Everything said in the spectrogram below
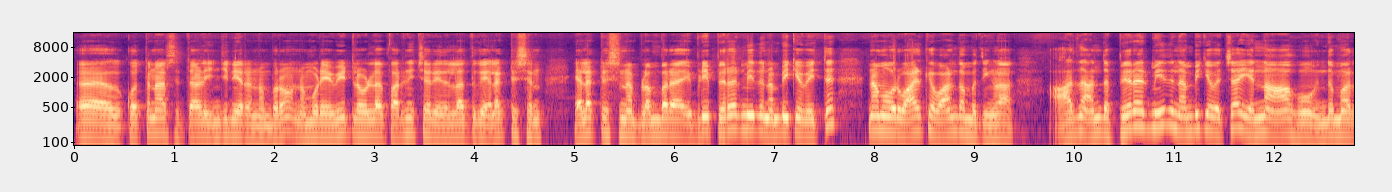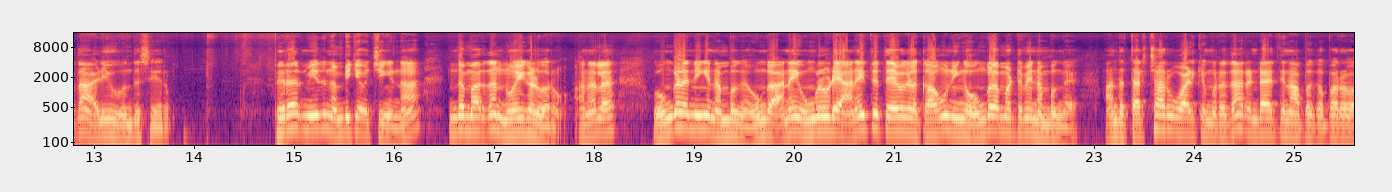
கொத்தனார் சித்தாள் இன்ஜினியரை நம்புகிறோம் நம்முடைய வீட்டில் உள்ள ஃபர்னிச்சர் இது எல்லாத்துக்கும் எலக்ட்ரிஷியன் எலக்ட்ரிஷியனை ப்ளம்பரை இப்படி பிறர் மீது நம்பிக்கை வைத்து நம்ம ஒரு வாழ்க்கை வாழ்ந்தோம் பார்த்தீங்களா அது அந்த பிறர் மீது நம்பிக்கை வச்சா என்ன ஆகும்? இந்த மாதிரி தான் அழிவு வந்து சேரும். பிறர் மீது நம்பிக்கை வச்சிங்கன்னா இந்த மாதிரி தான் நோய்கள் வரும். அதனால் உங்களை நீங்கள் நம்புங்க. உங்கள் அனை உங்களுடைய அனைத்து தேவைகளுக்காகவும் நீங்கள் உங்களை மட்டுமே நம்புங்க. அந்த தற்சார்பு வாழ்க்கை முறை தான் ரெண்டாயிரத்தி நாற்பதுக்கு அப்புறம்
